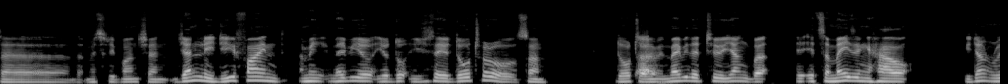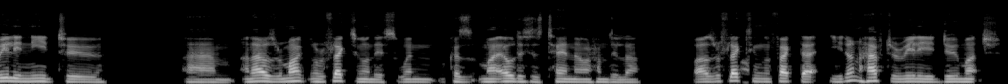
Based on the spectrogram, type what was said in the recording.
uh, that Mystery Bunch. And generally, do you find? I mean, maybe your your da- you say your daughter or son? Daughter. I mean, maybe they're too young, but it's amazing how you don't really need to. Um, and I was remark- reflecting on this when because my eldest is ten now, alhamdulillah. But I was reflecting on the fact that you don't have to really do much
